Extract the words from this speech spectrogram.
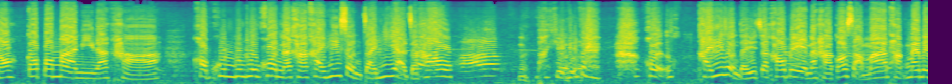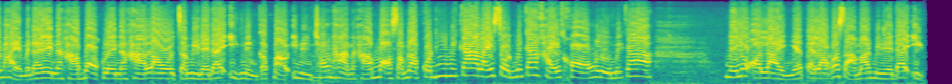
เนาะก็ประมาณนี้นะคะ ขอบคุณทุกๆคนนะคะ ใครที่สนใจที่อยากจะเข้าเขียนที่แปดคนใค รที่สนใจที่จะเข้าไปเรียนนะคะ ก็สามารถทักแม่ไปไผ่มาได้เลยนะคะ บอกเลยนะคะ เราจะมีรายได้อีกหนึ่งกระเป๋าอีกหนึ่งช่องทางนะคะ เหมาะสำหรับคนที่ไม่กล้าไลฟ์สดไม่กล้าขายของหรือไม่กล้าในโลกออนไลน์อย่างเงี้ยแต่เราก็สามารถมีรายได้อีก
